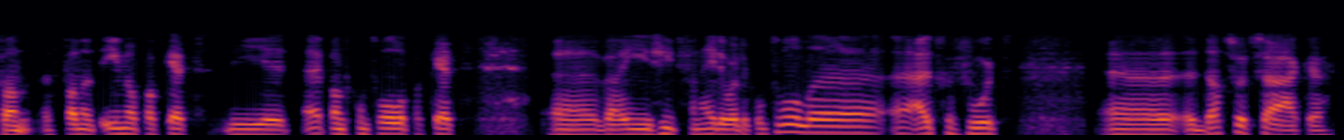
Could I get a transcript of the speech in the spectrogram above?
van, van het e-mailpakket, die, eh, van het controlepakket, waarin je ziet van hé, hey, er wordt een controle uitgevoerd. Uh, dat soort zaken.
